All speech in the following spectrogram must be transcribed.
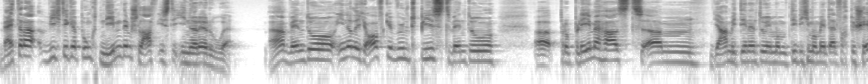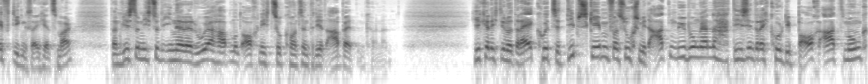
Weiterer wichtiger Punkt neben dem Schlaf ist die innere Ruhe. Ja, wenn du innerlich aufgewühlt bist, wenn du äh, Probleme hast, ähm, ja, mit denen du im, die dich im Moment einfach beschäftigen, sage ich jetzt mal, dann wirst du nicht so die innere Ruhe haben und auch nicht so konzentriert arbeiten können. Hier kann ich dir nur drei kurze Tipps geben. Versuch's mit Atemübungen. Die sind recht cool. Die Bauchatmung.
